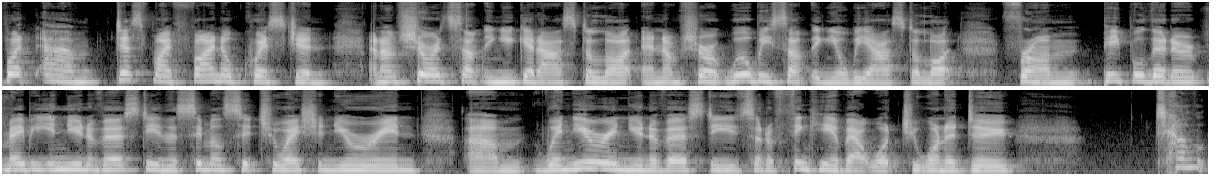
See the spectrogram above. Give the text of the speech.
what um, just my final question, and I'm sure it's something you get asked a lot, and I'm sure it will be something you'll be asked a lot from people that are maybe in university in the similar situation you were in um, when you were in university, sort of thinking about what you want to do tell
